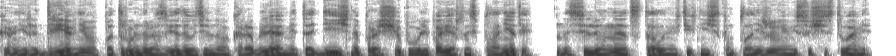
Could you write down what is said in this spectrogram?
Сканеры древнего патрульно-разведывательного корабля методично прощупывали поверхность планеты, населенной отсталыми в техническом плане живыми существами,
